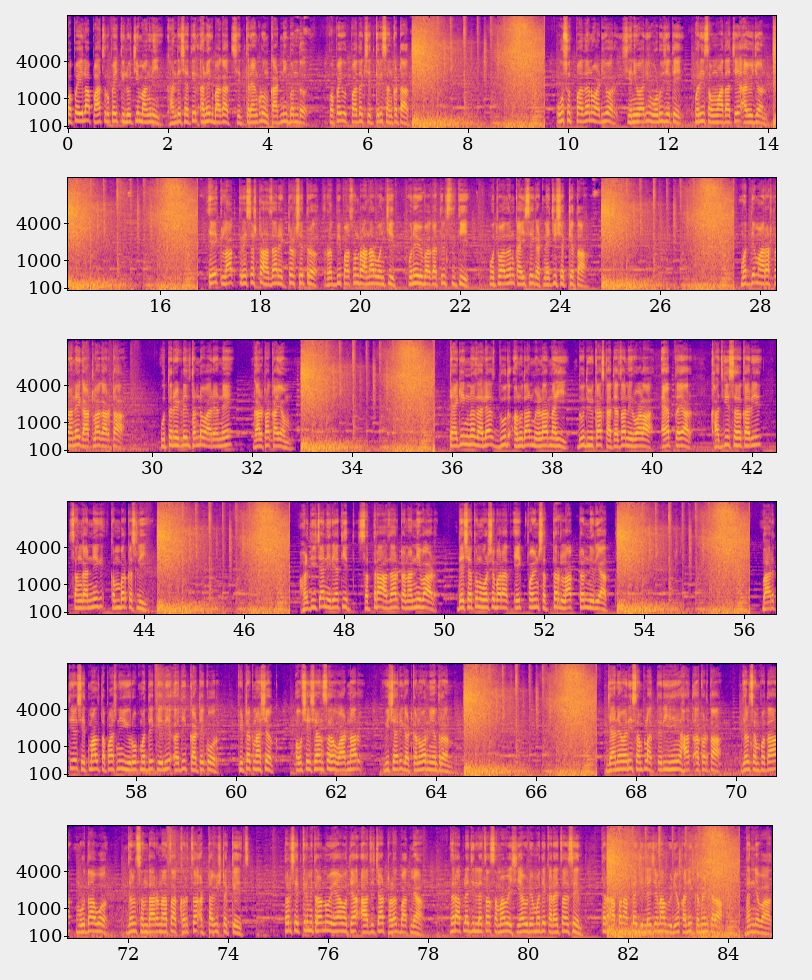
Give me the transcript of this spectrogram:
पपईला पाच रुपये किलोची मागणी. खानदेशातील अनेक भागात शेतकऱ्यांकडून काढणी बंद पपई उत्पादक शेतकरी संकटात. ऊस उत्पादन वाढीवर शनिवारी वडूज येथे परिसंवादाचे आयोजन. एक लाख त्रेसष्ट हजार हेक्टर क्षेत्र रब्बीपासून राहणार वंचित पुणे विभागातील स्थिती उत्पादन काहीसे घटण्याची शक्यता. मध्य महाराष्ट्राने गाठला गारठा उत्तरेकडील थंड वाऱ्याने गारठा कायम. टॅगिंग न झाल्यास दूध अनुदान मिळणार नाही. दूध विकास खात्याचा निर्वाळा. ॲप तयार. खाजगी सहकारी संघांनी कंबर कसली? हळदीच्या निर्यातीत सतरा हजार टनांनी वाढ. देशातून वर्षभरात एक पॉईंट सत्तर लाख टन निर्यात. भारतीय शेतमाल तपासणी युरोपमध्ये केली अधिक काटेकोर. कीटकनाशक अवशेषांसह वाढणार विषारी घटकांवर नियंत्रण. जानेवारी संपला तरीही हात आकडता जलसंपदा मृदा व जलसंधारणाचा खर्च अठ्ठावीस टक्केच. तर शेतकरी मित्रांनो या होत्या आजच्या ठळक बातम्या. जर आपल्या जिल्ह्याचा समावेश या व्हिडिओमध्ये करायचा असेल तर आपण आपल्या जिल्ह्याचे नाव व्हिडिओ खाली कमेंट करा. धन्यवाद.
